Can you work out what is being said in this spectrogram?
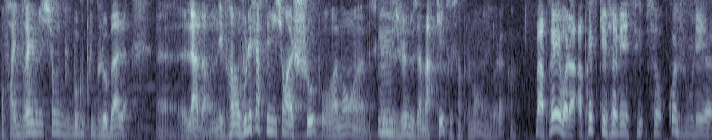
On fera une vraie émission beaucoup plus globale euh, là, bah, on, est vraiment, on voulait faire cette émission à chaud pour vraiment. Euh, parce que mm. le jeu nous a marqué, tout simplement. Et voilà, quoi. Bah après, voilà. Après, ce que j'avais. Sur quoi je voulais euh,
